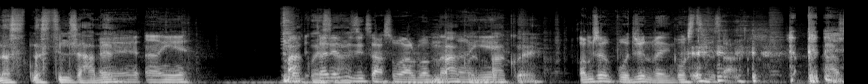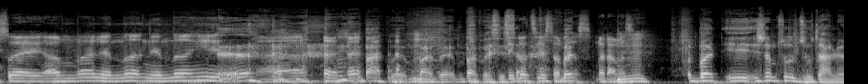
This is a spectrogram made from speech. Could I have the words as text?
nan stil eh, sa men. Anye. Bakwe sa. Tade mizik sa sou albom nan anye. Bakwe, bakwe. Kom se prodjil men, kon stil sa. Aswe, ambare nan nan anye. Eh. Ah. Bakwe, bakwe, bakwe se sa. De konti sa mwen, mwen avase. But, jom sou djout alwe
